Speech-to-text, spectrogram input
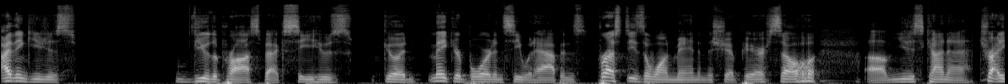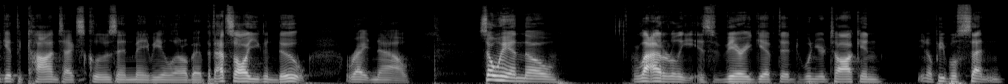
I think you just view the prospects, see who's good, make your board, and see what happens. Presti's the one man in the ship here. So um, you just kind of try to get the context clues in maybe a little bit, but that's all you can do right now. Sochan, though, laterally is very gifted when you're talking, you know, people setting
